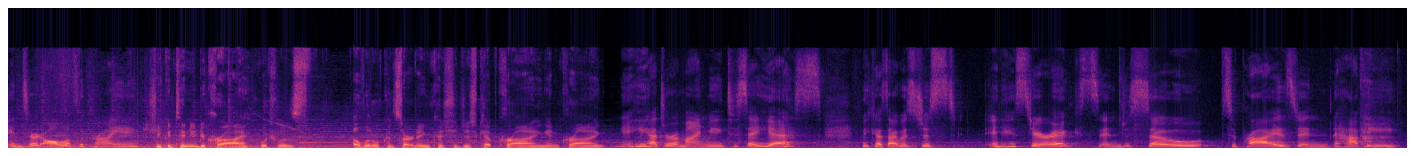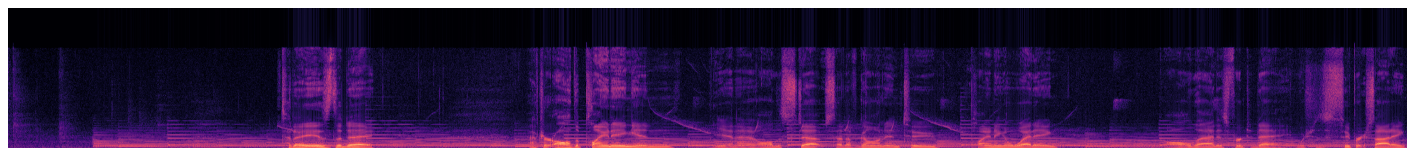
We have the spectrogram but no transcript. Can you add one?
insert all of the crying. She continued to cry, which was a little concerning because she just kept crying and crying. He had to remind me to say yes because I was just in hysterics and just so surprised and happy. today is the day. After all the planning and you know all the steps that have gone into planning a wedding, all that is for today, which is super exciting.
